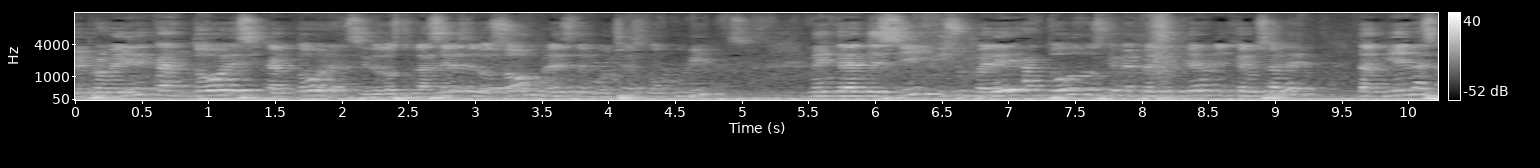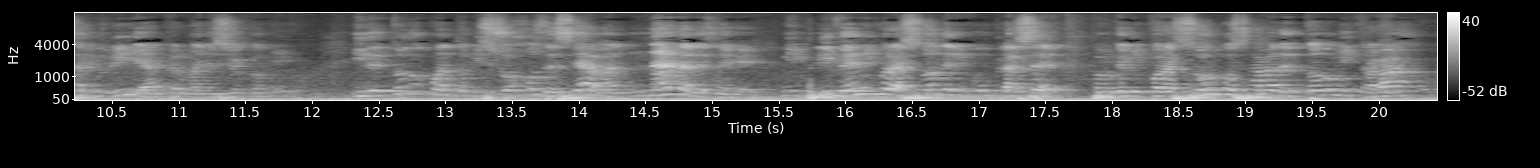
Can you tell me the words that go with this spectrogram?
Me proveí de cantores y cantoras y de los placeres de los hombres de muchas concubinas. Me engrandecí y superé a todos los que me precedieron en Jerusalén. También la sabiduría permaneció conmigo y de todo cuanto mis ojos deseaban, nada les negué, ni privé mi corazón de ningún placer, porque mi corazón gozaba de todo mi trabajo,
